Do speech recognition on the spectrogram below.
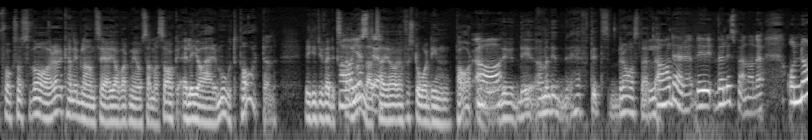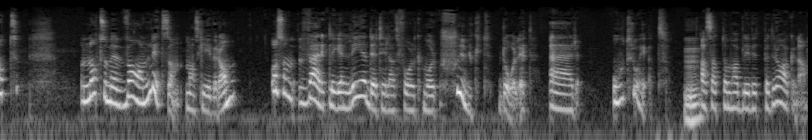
folk som svarar kan ibland säga jag har varit med om samma sak eller jag är motparten. Vilket är väldigt Ja, spännande det. att säga jag förstår din partner. Ja. Det, det, ja, men det är ett häftigt bra ställe. Ja, det är det. Det är väldigt spännande. Och något, något som är vanligt som man skriver om och som verkligen leder till att folk mår sjukt dåligt är otrohet. Alltså att de har blivit bedragna.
